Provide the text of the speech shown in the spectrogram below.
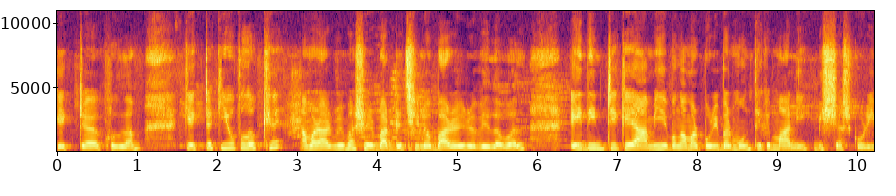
কেকটা খুললাম। কেকটা কি উপলক্ষে? আমার আরবি মাসের বার্থডে ছিল, বারোই আউয়াল। এই দিনটিকে আমি এবং আমার পরিবার মন থেকে মানি, বিশ্বাস করি।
